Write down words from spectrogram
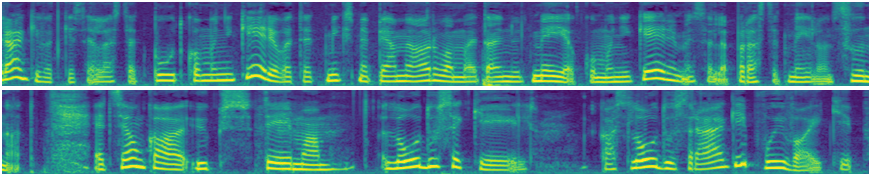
räägivadki sellest, et puud kommunikeerivad, et miks me peame arvama, et ainult meie kommunikeerime, sellepärast et meil on sõnad. et see on ka üks teema, looduse keel kas loodus räägib või vaikib,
